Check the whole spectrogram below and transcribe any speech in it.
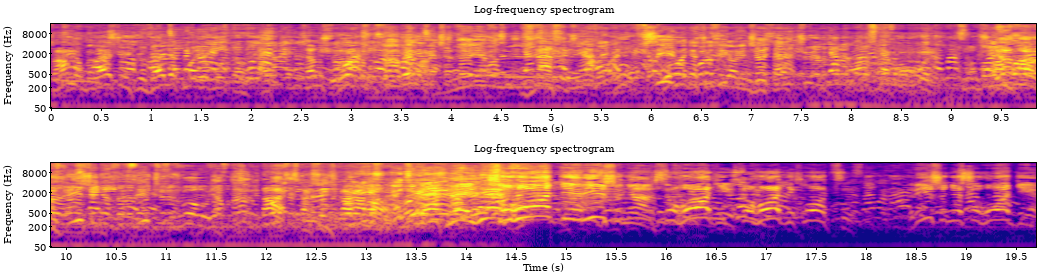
Сам обелечують людей, як має бути. Це лише Всі, будуть кричать, я не чую, я не можу з ким говорю. Я зараз рішення заведу через голову. Я буду від 20 Сьогодні рішення! Сьогодні, сьогодні, хлопці! Рішення сьогодні.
